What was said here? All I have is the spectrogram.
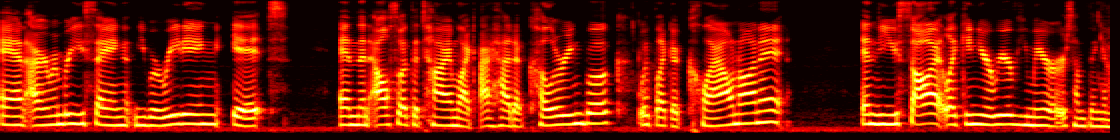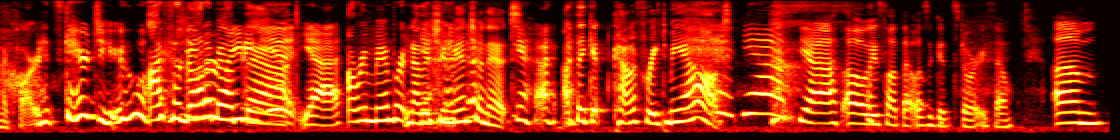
And I remember you saying that you were reading it. And then also at the time, like I had a coloring book with like a clown on it. And you saw it like in your rearview mirror or something in the car and it scared you. I forgot were about that. It. Yeah. I remember it now that you mention it. Yeah. I think it kind of freaked me out. Yeah. Yeah. I always thought that was a good story. So, um,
